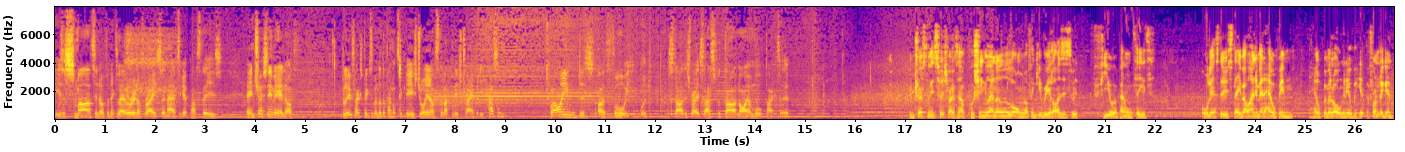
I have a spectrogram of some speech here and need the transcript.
He's a smart enough and a clever enough racer now to get past these. Interestingly enough, Blue Flag's picked up another penalty, but he's joining onto the back of this train, but he hasn't climbed as I thought he would at the start of this race. That's for Dark Knight and Wolfpack too. Interestingly, Switchback's now pushing Lennon along. I think he realises with fewer penalties, all he has to do is stay behind him and help him, help him along, and he'll be hit the front again.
